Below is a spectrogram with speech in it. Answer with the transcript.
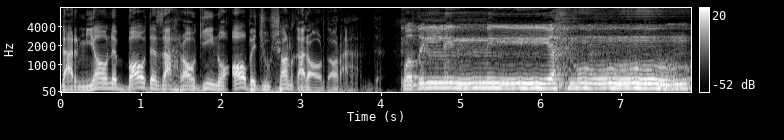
در میان باد زهراگین و آب جوشان قرار دارند. و ظل من یحموم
